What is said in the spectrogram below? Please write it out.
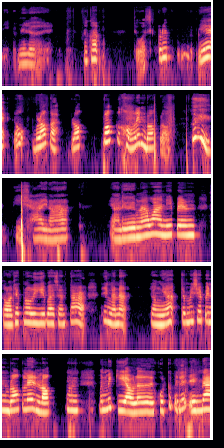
นี่แบบนี้เลยนะครับ JavaScript แบบนี้แล้วบล็อกอะบล็อกบล็อกก็ของเล่นบล็อกเหรอเฮ้ยไม่ใช่นะ อย่าลืมนะว่าอันนี้เป็นสอนเทคโนโลยีบายซันต้าที่งั้นอะอย่างเงี้ยจะไม่ใช่เป็นบล็อกเล่นหรอก มันมันไม่เกี่ยวเลย คุณก็ไปเล่นเองได้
